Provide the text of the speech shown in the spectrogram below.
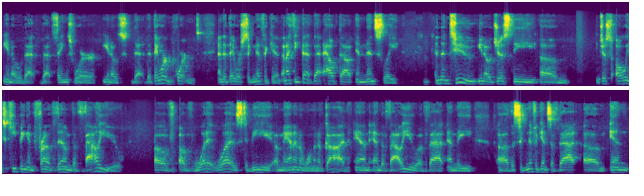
you know, that that things were, you know, that that they were important and that they were significant. And I think that that helped out immensely and then two you know just the um, just always keeping in front of them the value of of what it was to be a man and a woman of God, and and the value of that, and the uh, the significance of that um, in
